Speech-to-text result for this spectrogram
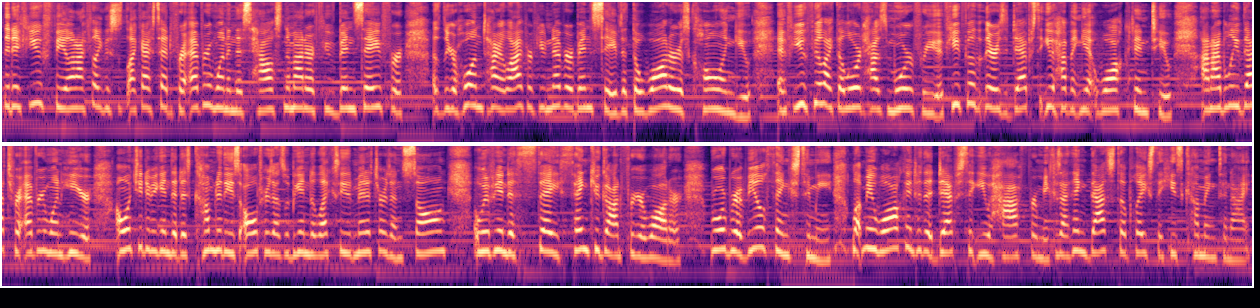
that if you feel, and I feel like this is, like I said, for everyone in this house, no matter if you've been saved for uh, your whole entire life or if you've never been saved, that the water is calling you. If you feel like the Lord has more for you, if you feel that there is depths that you haven't yet walked into, and I believe that's for everyone here, I want you to begin to just come to these altars as we begin to Lexi ministers and song, and we begin to say, Thank you, God, for your water. Lord, reveal things to me. Let me walk into the depths that you have for me, because I think that's the place that He's coming tonight.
